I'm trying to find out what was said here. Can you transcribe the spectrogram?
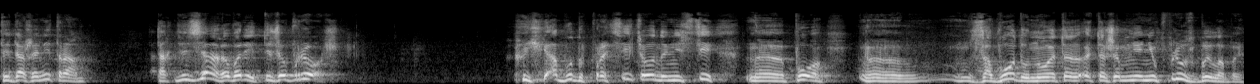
Ты даже не Трамп. Так нельзя говорить, ты же врешь. Я буду просить его нанести э, по э, заводу, но это, это же мне не в плюс было бы.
